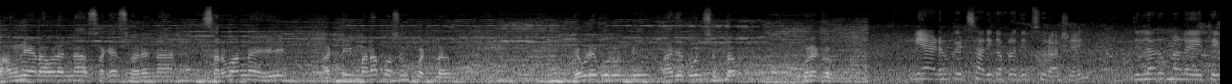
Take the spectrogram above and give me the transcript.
पाहुण्या सगळ्या स्वऱ्यांना सर्वांना हे अगदी मनापासून पटलं. एवढे बोलून मी माझे दोन शब्द पुरे करतो. मी ॲडव्होकेट सारिका प्रदीप सुराशे. जिल्हा रुग्णालय येथे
